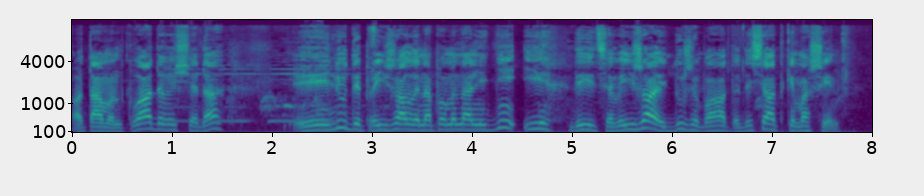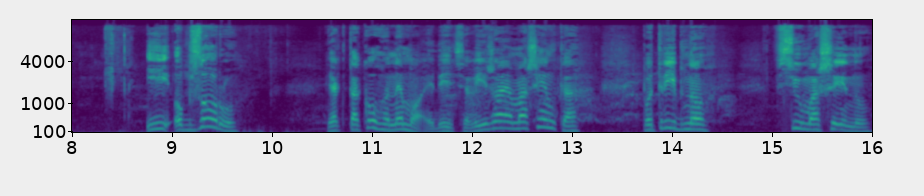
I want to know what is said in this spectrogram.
а там он кладовище, да? І люди приїжджали на поминальні дні і дивіться, виїжджають дуже багато, десятки машин. І обзору як такого немає. Дивіться, виїжджає машинка, потрібно всю машину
